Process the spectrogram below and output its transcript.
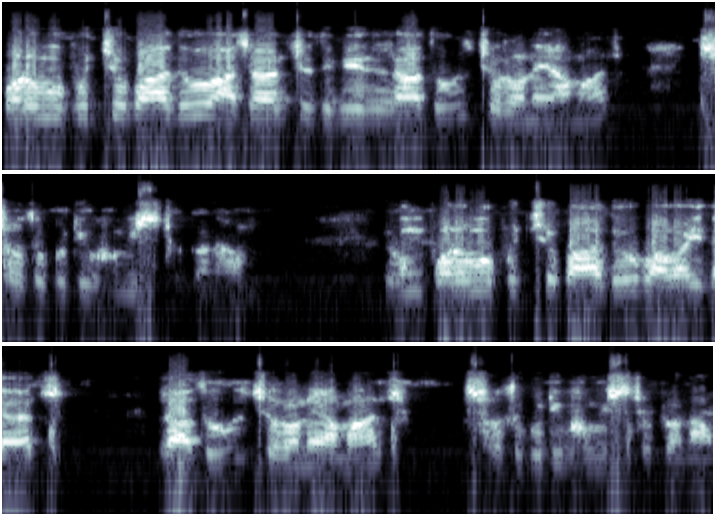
পরম পূজ্যপাদ আচার্য দেবের রাতুল চরণে আমার শতকোটি ভূমিষ্ঠ প্রণাম। এবং পরম পূজ্যপাদ বাবাইদার রাতুল চরণে আমার শতকোটি ভূমিষ্ঠ প্রণাম।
